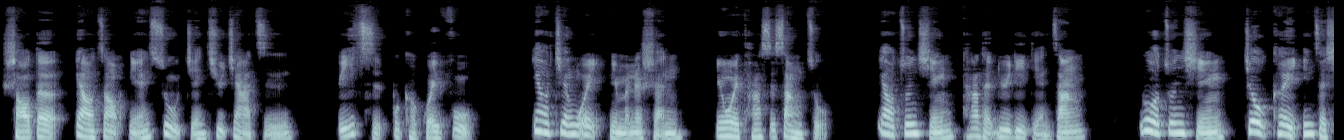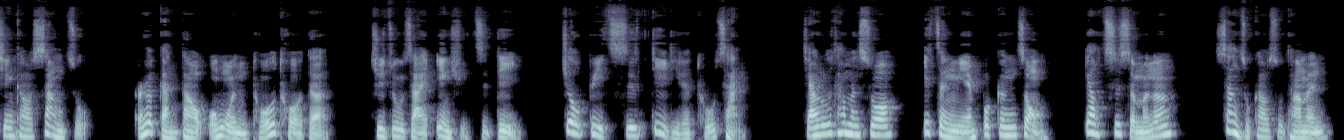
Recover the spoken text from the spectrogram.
少的要照年数减去价值，彼此不可归负。要敬畏你们的神，因为他是上主，要遵行他的律例典章。若遵行，就可以因着信靠上主而感到稳稳妥妥的。居住在应许之地，就必吃地里的土产。假如他们说一整年不耕种，要吃什么呢？上主告诉他们，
